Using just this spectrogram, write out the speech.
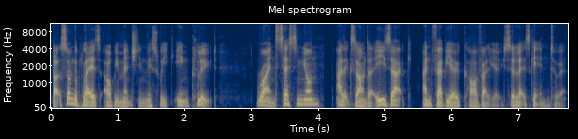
But some of the players I'll be mentioning this week include Ryan Sessegnon, Alexander Isak, and Fabio Carvalho. So let's get into it.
